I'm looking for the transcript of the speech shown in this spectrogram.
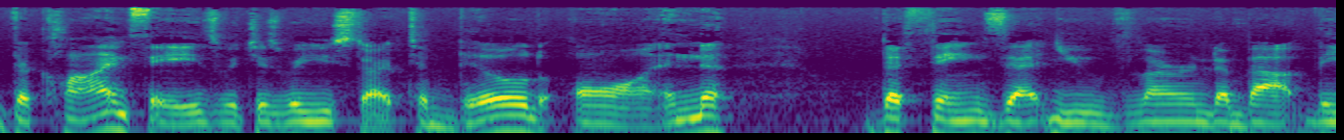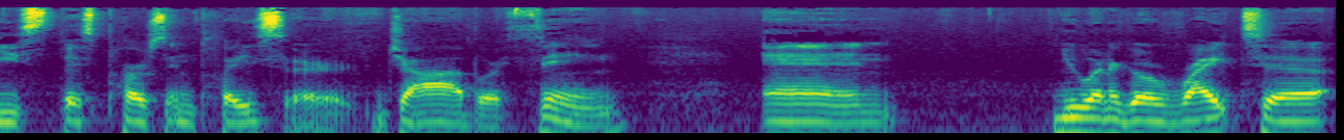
the climb phase, which is where you start to build on the things that you've learned about these this person, place, or job or thing, and you want to go right to,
